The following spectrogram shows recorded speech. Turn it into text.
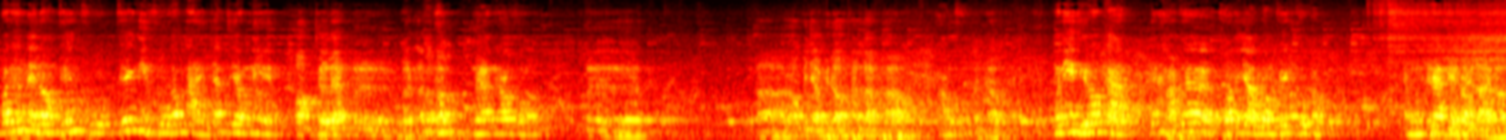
ว่าท่านได้ร้องเพลงครูเพลงนี้ครูกับไอ้จัดเทียมนี่ออกเธอแรกมือเปิดอัลบั้มงานครับผมมือเอ่อรอบปริญญาพี่น้องทั้งหลักข่าวครับนะครับ วันนี้ถือโอกาสได้ขับเพื่อขออนุญาตลองเพลงคู่ครับแต่มันแค่เกียนี้รติครับหลายครั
